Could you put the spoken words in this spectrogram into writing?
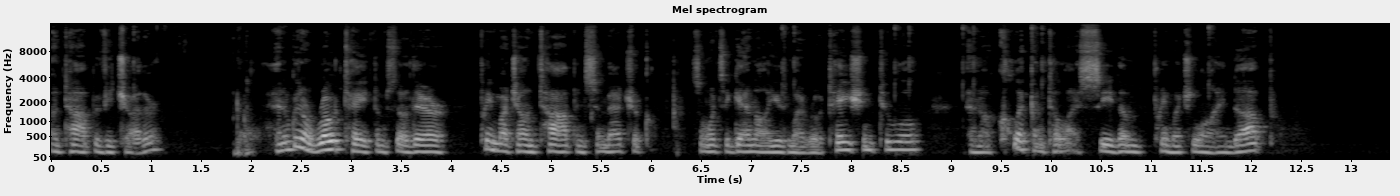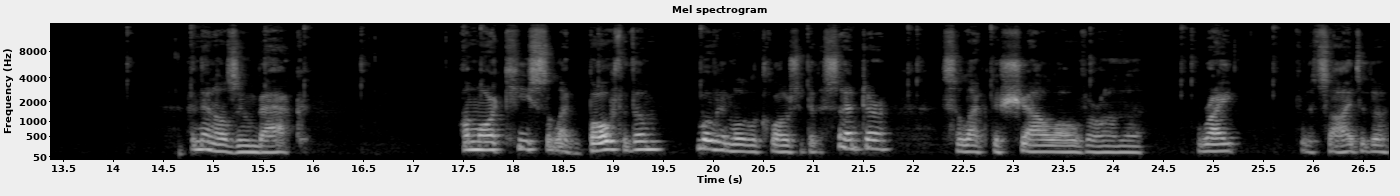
on top of each other. And I'm going to rotate them so they're pretty much on top and symmetrical. So once again, I'll use my rotation tool and I'll click until I see them pretty much lined up. And then I'll zoom back. I'll marquee select both of them, move them a little closer to the center, select the shell over on the right for the sides of the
